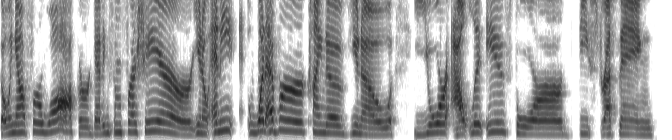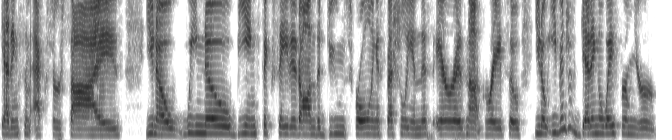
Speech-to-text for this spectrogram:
going out for a walk or getting some fresh air or you know any whatever kind of you know your outlet is for de-stressing getting some exercise. You know we know being fixated on the doom scrolling especially in this era is not great. So you know even just getting away from your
